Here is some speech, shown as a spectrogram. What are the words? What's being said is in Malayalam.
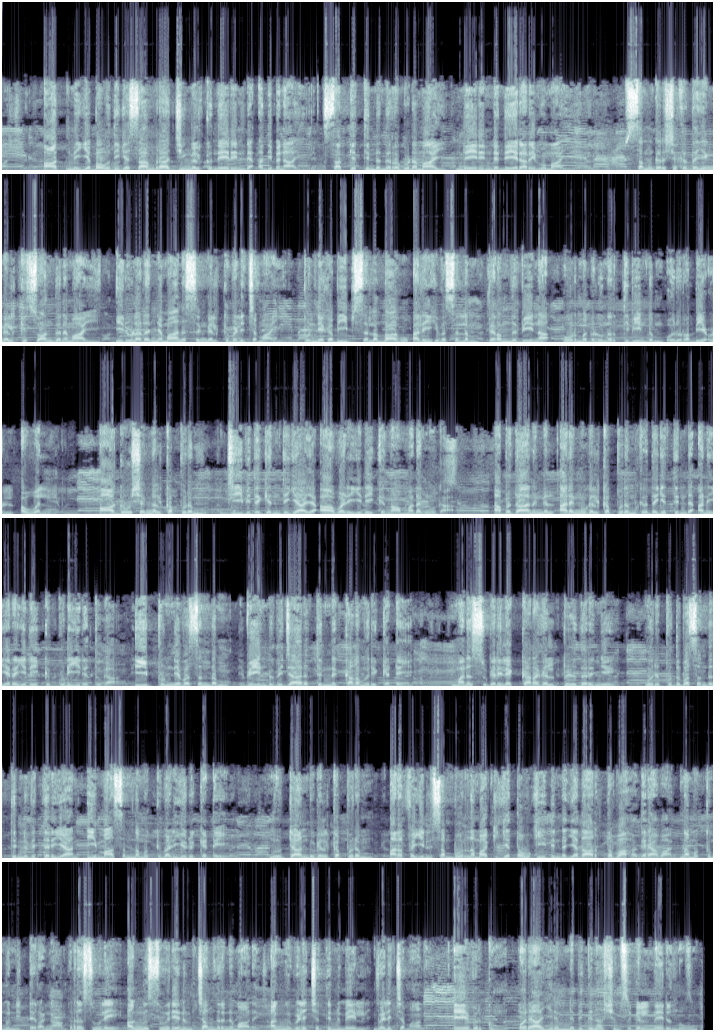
ആത്മീയ ഭൗതിക സാമ്രാജ്യങ്ങൾക്ക് നേരിന്റെ അധിപനായി സത്യത്തിന്റെ നിറകുടമായി നേരിന്റെ നേരറിവുമായി സംഘർഷ ഹൃദയങ്ങൾക്ക് സ്വാന്തനമായി ഇരുളടഞ്ഞ മാനസങ്ങൾക്ക് വെളിച്ചമായി. പുണ്യ ഹബീബ് സല്ലല്ലാഹു അലൈഹി വസല്ലം പിറന്നു വീണ ഓർമ്മകൾ ഉണർത്തി വീണ്ടും ഒരു റബിയ ഉൽ ഔവൽ ആഘോഷങ്ങൾക്കപ്പുറം ജീവിതഗന്ധിയായ ആ വഴിയിലേക്ക് നാം മടങ്ങുക. അപദാനങ്ങൾ അരങ്ങുകൾക്കപ്പുറം ഹൃദയത്തിന്റെ അണിയറയിലേക്ക് കുടിയിരുത്തുക. ഈ പുണ്യവസന്തം വീണ്ടു വിചാരത്തിന് കടമൊരുക്കട്ടെ. മനസ്സുകളിലെ കറകൾ പിഴുതെറിഞ്ഞ് ഒരു പുതുവസന്തത്തിന് വിത്തറിയാൻ ഈ മാസം നമുക്ക് വഴിയൊരുക്കട്ടെ. നൂറ്റാണ്ടുകൾക്കപ്പുറം അറഫയിൽ സമ്പൂർണമാക്കിയ തൗഹീദിന്റെ യഥാർത്ഥ വാഹകരാവാൻ നമുക്ക് മുന്നിട്ടിറങ്ങാം. റസൂലെ അങ്ങ് സൂര്യനും ചന്ദ്രനുമാണ്. അങ്ങ് വെളിച്ചത്തിനുമേൽ വെളിച്ചമാണ്. ഏവർക്കും ഒരായിരം നബിദിനാശംസകൾ നേരുന്നു.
